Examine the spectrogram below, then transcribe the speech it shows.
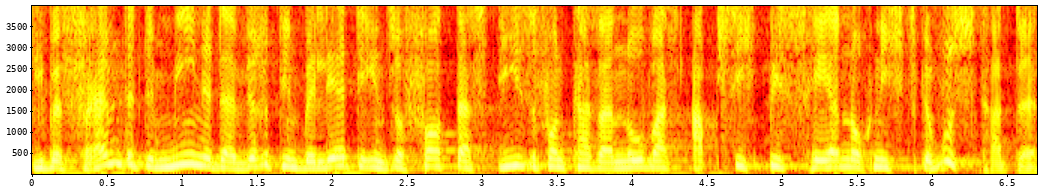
Die befremdete Miene der Wirtin belehrte ihn sofort, dass diese von Casanovas Absicht bisher noch nichts gewusst hatte.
